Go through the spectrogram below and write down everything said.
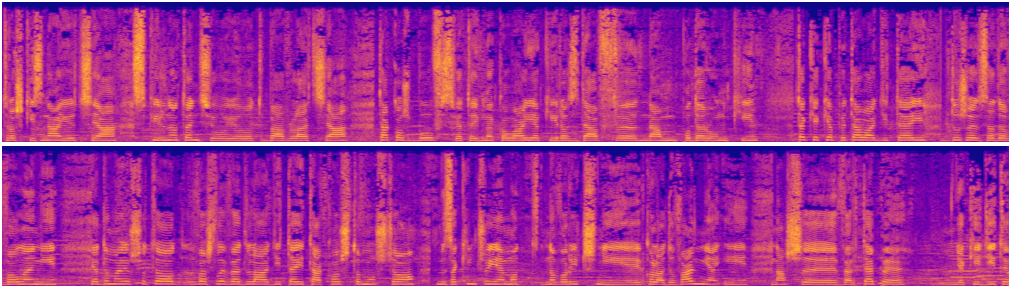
трошки знаються, спільно танцюють, бавляться. Також був Святий Миколай, який роздав е, нам подарунки. Так як я питала дітей, дуже задоволені. Я думаю, що це важливе для дітей також, тому що ми закінчуємо новорічні колядування і наші вертепи, які діти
